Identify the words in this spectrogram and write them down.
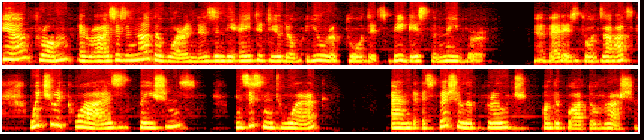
Here from arises another wariness in the attitude of Europe toward its biggest neighbor, uh, that is, towards us, which requires patience, insistent work, and a special approach on the part of Russia.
